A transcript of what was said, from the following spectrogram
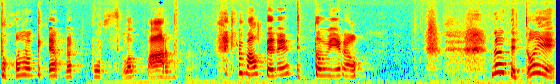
pomogne, ona pustila farbu i malte ne tetovirala. Znate, to je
